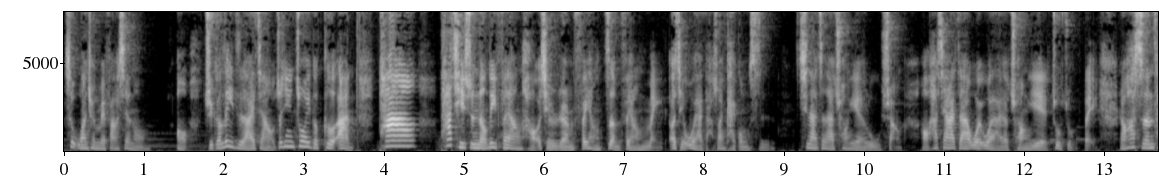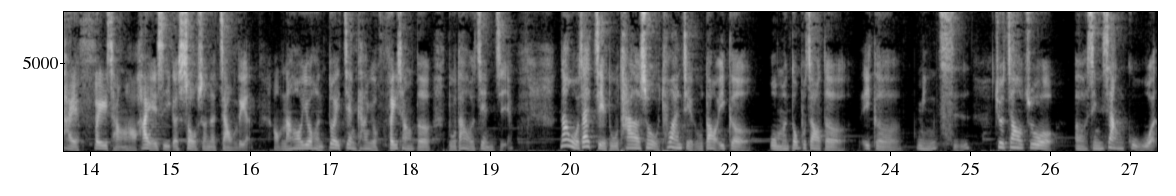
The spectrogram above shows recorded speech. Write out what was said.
是完全没发现哦。哦，举个例子来讲，我最近做一个个案，他他其实能力非常好，而且人非常正、非常美，而且未来打算开公司，现在正在创业的路上。好，他现在在为未来的创业做准备，然后他身材也非常好，他也是一个瘦身的教练。哦，然后又很对健康有非常的独到的见解。那我在解读他的时候，我突然解读到一个我们都不知道的一个名词，就叫做。呃，形象顾问。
